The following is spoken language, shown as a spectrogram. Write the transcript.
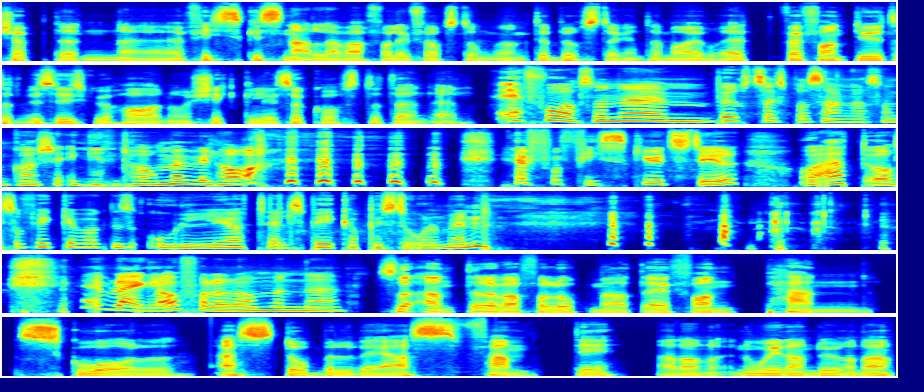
kjøpt en uh, fiskesnelle, i hvert fall i første omgang, til bursdagen til May-Britt. For jeg fant ut at hvis vi skulle ha noe skikkelig, så kostet det en del. Jeg får sånne bursdagspresanger som kanskje ingen dame vil ha. jeg får fiskeutstyr, og ett år så fikk jeg faktisk olje til spikerpistolen min. jeg ble glad for det, da, men uh... Så endte det i hvert fall opp med at jeg fant Penn Squall SWS50, eller noe i den duren der.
